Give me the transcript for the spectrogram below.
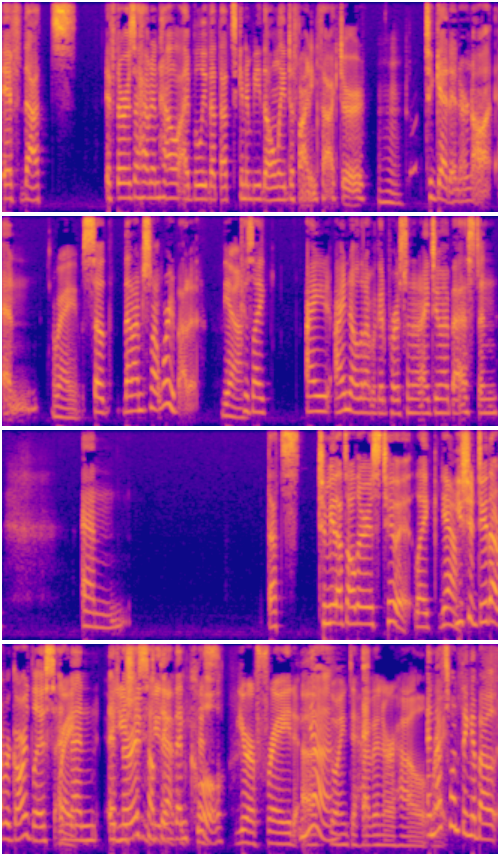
if that's, if there is a heaven and hell, I believe that that's going to be the only defining factor to get in or not. And right. so then I'm just not worried about it Yeah. because like I I know that I'm a good person and I do my best and and that's to me, that's all there is to it. Like, Yeah. you should do that regardless. And Right. then if You there is something, then cool. You're afraid of Yeah. going to heaven or hell. And that's one thing about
